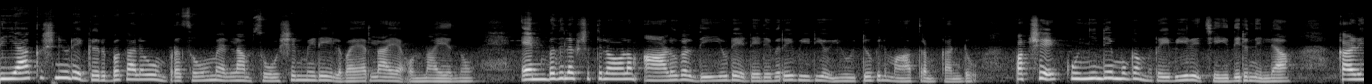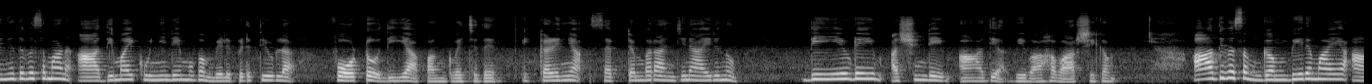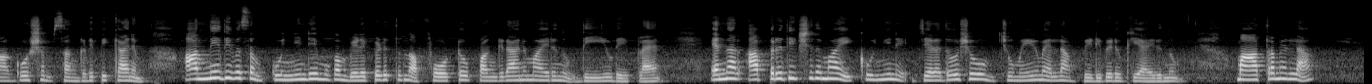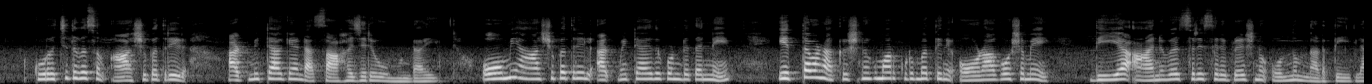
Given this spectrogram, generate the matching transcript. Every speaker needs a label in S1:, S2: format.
S1: ദിയാകൃഷ്ണയുടെ ഗർഭകാലവും പ്രസവവും എല്ലാം സോഷ്യൽ മീഡിയയിൽ വൈറലായ ഒന്നായിരുന്നു. എൺപത് ലക്ഷത്തിലോളം ആളുകൾ ദിയയുടെ ഡെലിവറി വീഡിയോ യൂട്യൂബിൽ മാത്രം കണ്ടു. പക്ഷേ കുഞ്ഞിന്റെ മുഖം റിവീൽ ചെയ്തിരുന്നില്ല. കഴിഞ്ഞ ദിവസമാണ് ആദ്യമായി കുഞ്ഞിന്റെ മുഖം വെളിപ്പെടുത്തിയുള്ള ഫോട്ടോ ദിയ പങ്കുവച്ചത്. ഇക്കഴിഞ്ഞ സെപ്റ്റംബർ അഞ്ചിനായിരുന്നു ദിയയുടെയും അശ്വിന്റെയും ആദ്യ വിവാഹ വാർഷികം. ആ ദിവസം ഗംഭീരമായ ആഘോഷം സംഘടിപ്പിക്കാനും അന്നേ ദിവസം കുഞ്ഞിന്റെ മുഖം വെളിപ്പെടുത്തുന്ന ഫോട്ടോ പങ്കിടാനുമായിരുന്നു ദിയയുടെ പ്ലാൻ. എന്നാൽ അപ്രതീക്ഷിതമായി കുഞ്ഞിന് ജലദോഷവും ചുമയുമെല്ലാം പിടിപെടുകയായിരുന്നു. മാത്രമല്ല കുറച്ച് ദിവസം ആശുപത്രിയിൽ അഡ്മിറ്റാകേണ്ട സാഹചര്യവും ഉണ്ടായി ഓമി ആശുപത്രിയിൽ അഡ്മിറ്റായതുകൊണ്ട് തന്നെ ഇത്തവണ കൃഷ്ണകുമാർ കുടുംബത്തിന് ഓണാഘോഷമേ ദിയ ആനിവേഴ്സറി സെലിബ്രേഷൻ ഒന്നും നടത്തിയില്ല.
